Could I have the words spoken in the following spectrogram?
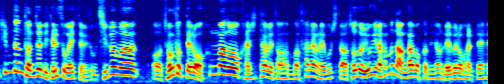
힘든 던전이 될 수가 있어요. 지금은 어 정석대로 흑마노 간시탑에서 한번 사냥을 해봅시다. 저도 여기는 한 번도 안 가봤거든요. 레벨업 할 때.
